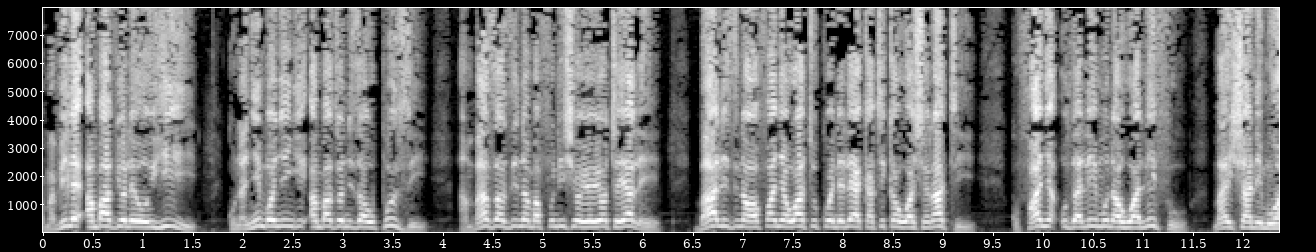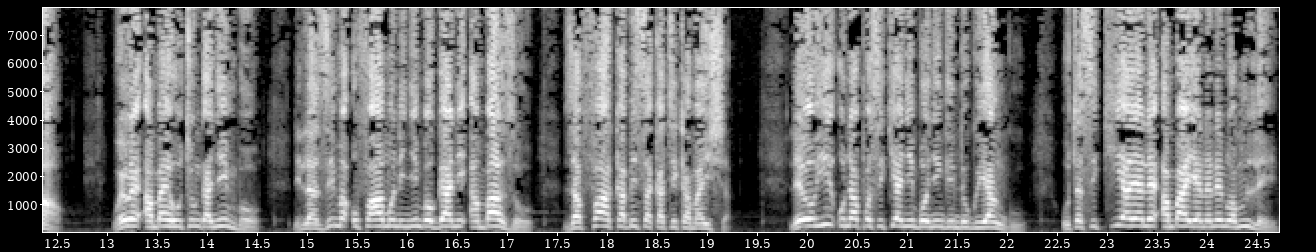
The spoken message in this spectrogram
kama vile ambavyo leo hii kuna nyimbo nyingi ambazo ni za upuzi ambazo hazina mafundisho yoyote yale bali zinawafanya watu kuendelea katika uasherati kufanya udhalimu na uhalifu maishani mwao. Wewe ambaye hutunga nyimbo ni lazima ufahamu ni nyimbo gani ambazo zafaa kabisa katika maisha. Leo hii unaposikia nyimbo nyingi ndugu yangu utasikia yale ambayo yananenwa mle.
